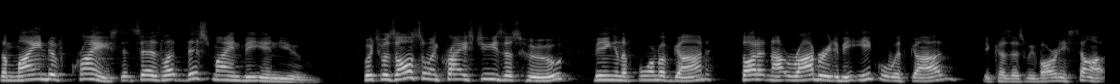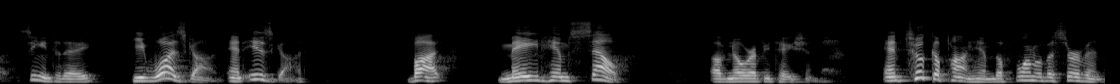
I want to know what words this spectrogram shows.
the mind of Christ. It says, Let this mind be in you, which was also in Christ Jesus, who, being in the form of God, thought it not robbery to be equal with God, because as we've already saw, seen today, he was God and is God, but made himself of no reputation, and took upon him the form of a servant,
